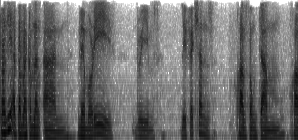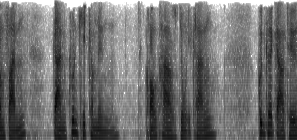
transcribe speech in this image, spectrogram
ตอนนี้อาตมากำลังอ่าน Memories Dreams Reflections ความทรงจำความฝัน การครุ่นคิดคำหนึ่ง ของคาร์ลจุงอีกครั้ง คุณเคยกล่าวถึง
